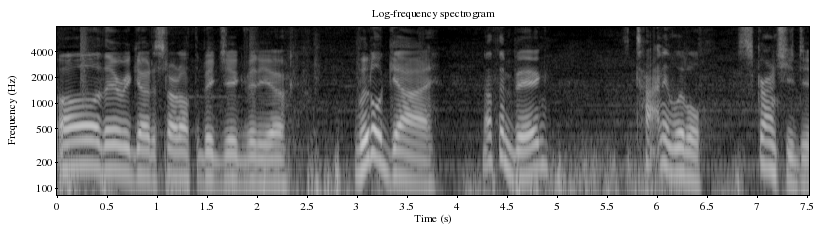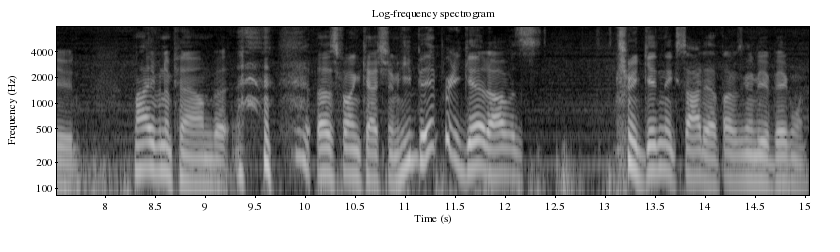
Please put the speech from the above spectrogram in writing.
Oh, there we go to start off the big jig video. Little guy, nothing big. Tiny little scrunchy dude. Not even a pound, but that was fun catching him. He bit pretty good. I was getting excited. I thought it was gonna be a big one.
